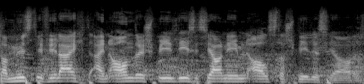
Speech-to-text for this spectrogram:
dann müsst ihr vielleicht ein anderes Spiel dieses Jahr nehmen als das Spiel des Jahres.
